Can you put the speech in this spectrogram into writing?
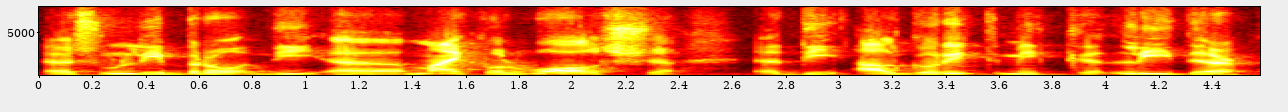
eh, su un libro di eh, Michael Walsh eh, di Algorithmic Leader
